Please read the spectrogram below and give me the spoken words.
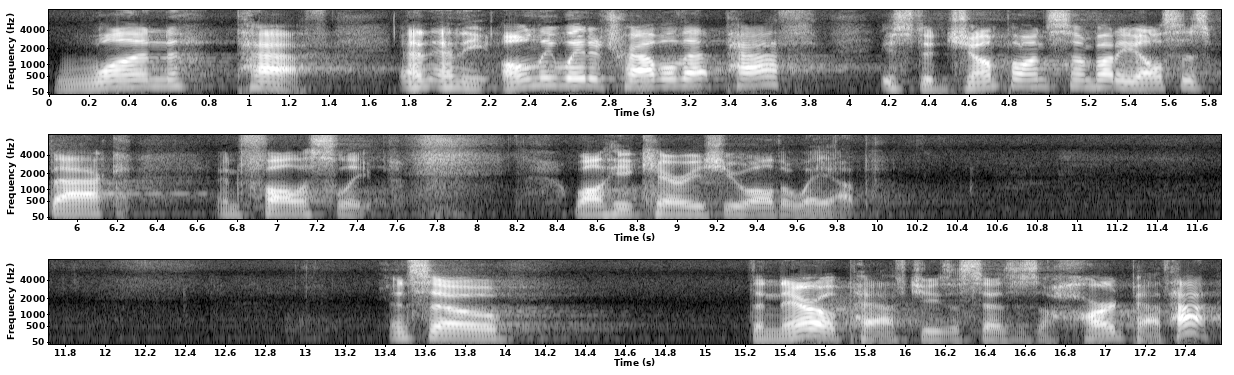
One path. And, and the only way to travel that path is to jump on somebody else's back and fall asleep while He carries you all the way up. And so, the narrow path, Jesus says, is a hard path. Ha,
